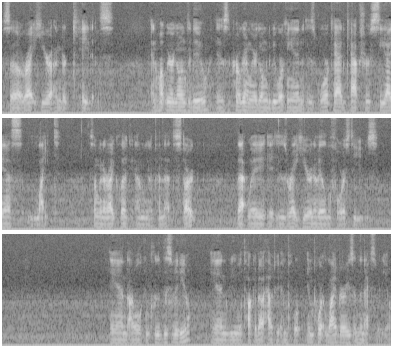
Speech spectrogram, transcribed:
So right here under cadence and what we are going to do is the program we are going to be working in is OrCAD Capture CIS Lite. So I'm going to right click and I'm going to pin that to start. That way it is right here and available for us to use. And I will conclude this video and we will talk about how to import, import libraries in the next video.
